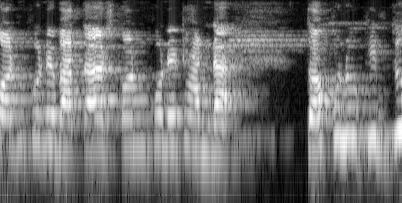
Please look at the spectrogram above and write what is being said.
কনকনে বাতাস, কনকনে ঠান্ডা, তখনও কিন্তু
